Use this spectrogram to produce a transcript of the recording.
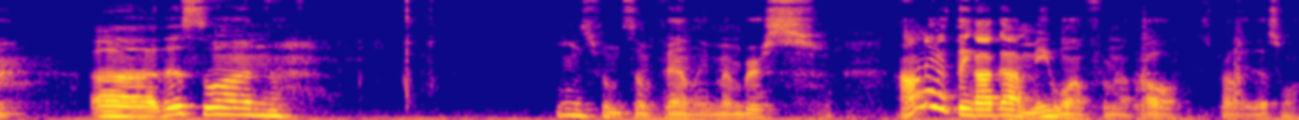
uh, this one is from some family members. I don't even think I got me one from the, oh, it's probably this one.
